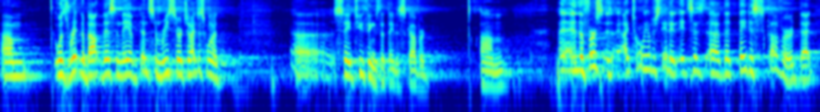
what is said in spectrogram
um, was written about this, and they have done some research, and I just want to uh, say two things that they discovered. Um, and the first is, I totally understand it. It says uh, that they discovered that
